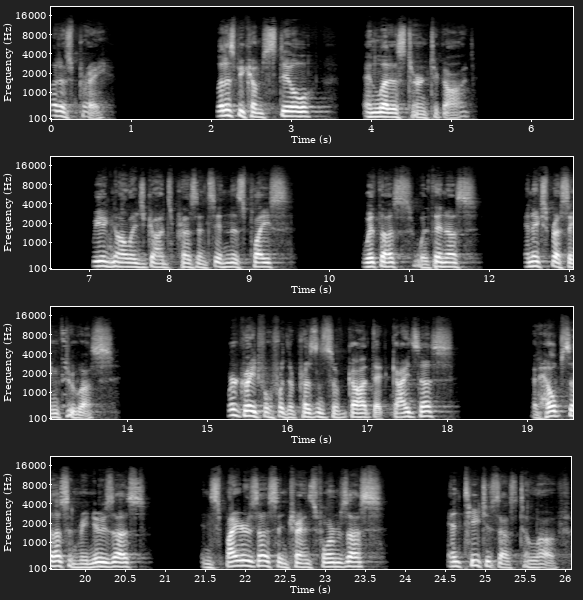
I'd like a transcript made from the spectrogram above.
Let us pray. Let us become still and let us turn to God. We acknowledge God's presence in this place, with us, within us, and expressing through us. We're grateful for the presence of God that guides us, that helps us and renews us, inspires us and transforms us, and teaches us to love.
